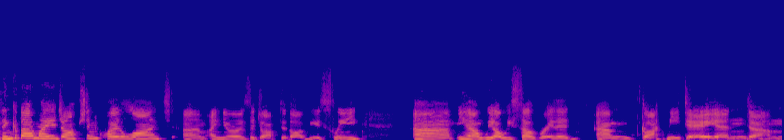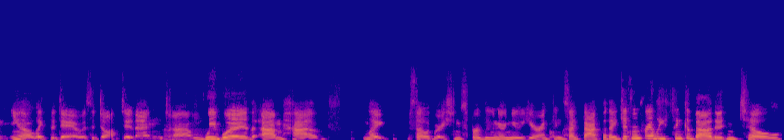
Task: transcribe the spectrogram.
think about my adoption quite a lot. Um, I knew I was adopted, obviously, um, you know, we always celebrated um, Me Day and, um, you know, like the day I was adopted. And um, we would um, have like celebrations for Lunar New Year and things like that. But I didn't really think about it until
